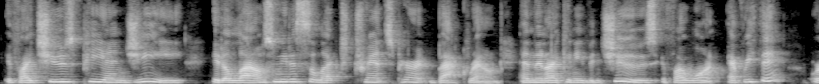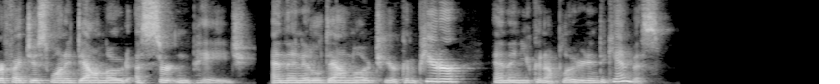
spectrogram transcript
If I choose PNG, it allows me to select transparent background. And then I can even choose if I want everything or if I just want to download a certain page. And then it'll download to your computer and then you can upload it into Canvas.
